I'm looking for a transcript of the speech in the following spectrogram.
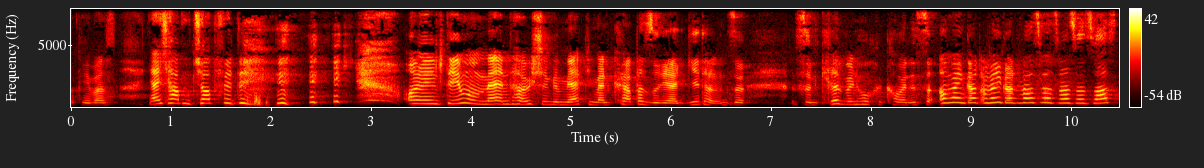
okay, was? Ja, ich habe einen Job für dich. und in dem Moment habe ich schon gemerkt, wie mein Körper so reagiert hat und so, so ein Kribbeln hochgekommen ist, so, oh mein Gott, oh mein Gott, was, was, was, was, was?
